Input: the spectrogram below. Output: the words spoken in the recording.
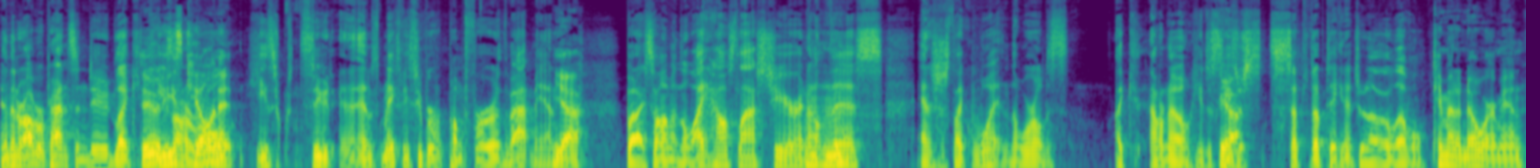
And then Robert Pattinson, dude, like Dude, he's on a killing roll. it. He's dude, and, and it makes me super pumped for the Batman. Yeah. But I saw him in the Lighthouse last year, and Mm-hmm. now this, and it's just like, what in the world is like? I don't know. He just Yeah. he's just stepped it up, taking it to another level. Came out of nowhere, man.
